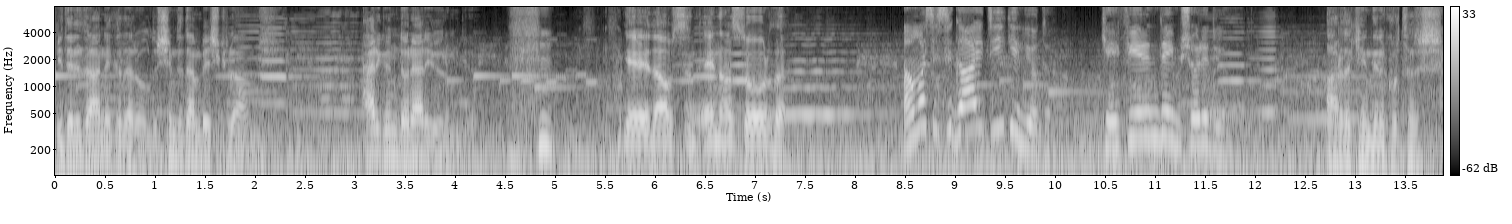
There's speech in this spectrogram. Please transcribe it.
Gideli daha ne kadar oldu? Şimdiden 5 kilo almış. Her gün döner yiyorum diyor. Ee, ne yapsın en hası orada. Ama sesi gayet iyi geliyordu. Keyfi yerindeymiş öyle diyor. Arda kendini kurtarır.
